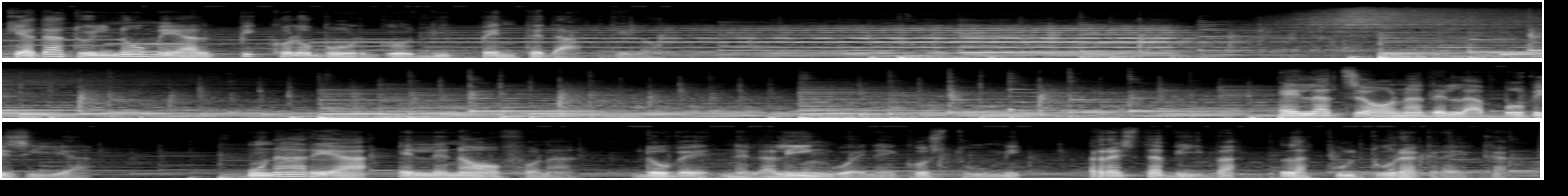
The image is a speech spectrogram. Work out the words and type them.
che ha dato il nome al piccolo borgo di Pentedattilo. è la zona della Bovesia, un'area ellenofona dove nella lingua e nei costumi resta viva la cultura greca.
